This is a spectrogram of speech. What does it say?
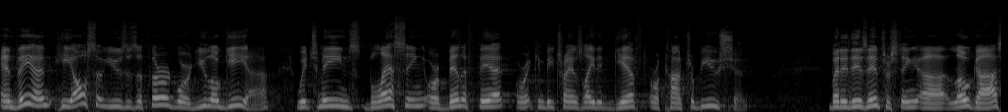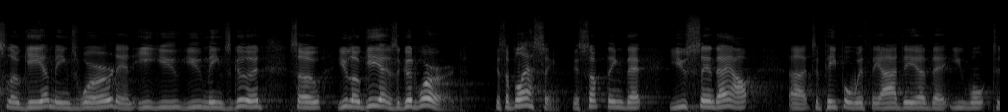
And then he also uses a third word, eulogia, which means blessing or benefit, or it can be translated gift or contribution. But it is interesting. Uh, logos, logia means word, and eu, you means good. So eulogia is a good word. It's a blessing. It's something that you send out uh, to people with the idea that you want to,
